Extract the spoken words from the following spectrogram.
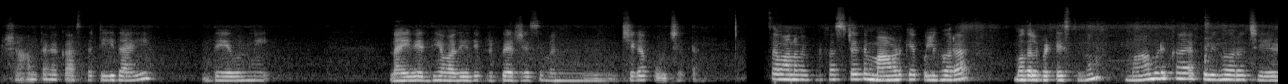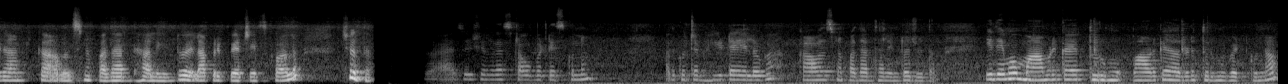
ప్రశాంతంగా కాస్త టీ తాగి దేవుణ్ణి నైవేద్యం అది ఇది ప్రిపేర్ చేసి మంచిగా పూజ చేద్దాం. సో మనం ఇప్పుడు ఫస్ట్ అయితే మామిడికాయ పులిహోర మొదలు పెట్టేస్తున్నాం. మామిడికాయ పులిహోర చేయడానికి కావాల్సిన పదార్థాలు ఏంటో ఎలా ప్రిపేర్ చేసుకోవాలో చూద్దాం. సో యాజ్ యూజువల్గా స్టవ్ పెట్టేసుకున్నాం. అది కొంచెం హీట్ అయ్యేలోగా కావాల్సిన పదార్థాలు ఏంటో చూద్దాం. ఇదేమో మామిడికాయ తురుము మామిడికాయ ఆల్రెడీ తురుము పెట్టుకున్నాం.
